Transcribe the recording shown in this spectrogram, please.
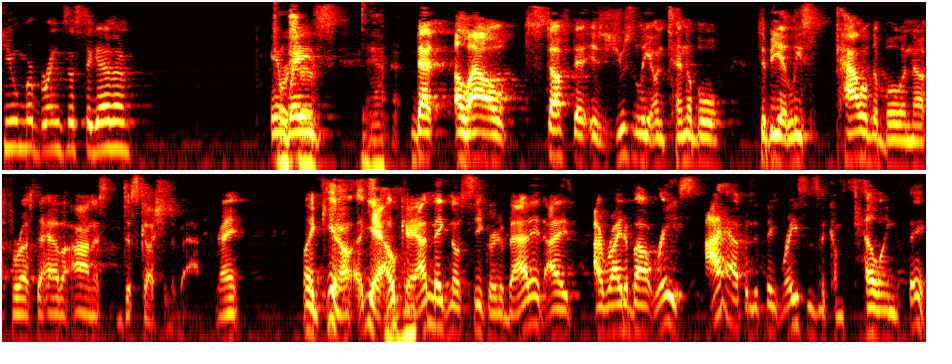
humor brings us together in For ways sure. yeah. that allow stuff that is usually untenable to be at least palatable enough for us to have an honest discussion about it, right? Like, you know, yeah, mm-hmm. okay, I make no secret about it. I, I write about race. I happen to think race is a compelling thing.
